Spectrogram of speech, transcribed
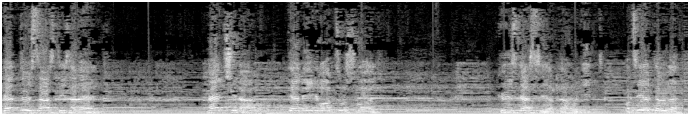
211. Megcsinálod. Kemény harcos vagy. Küzdesz érte, hogy itt a célterület...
